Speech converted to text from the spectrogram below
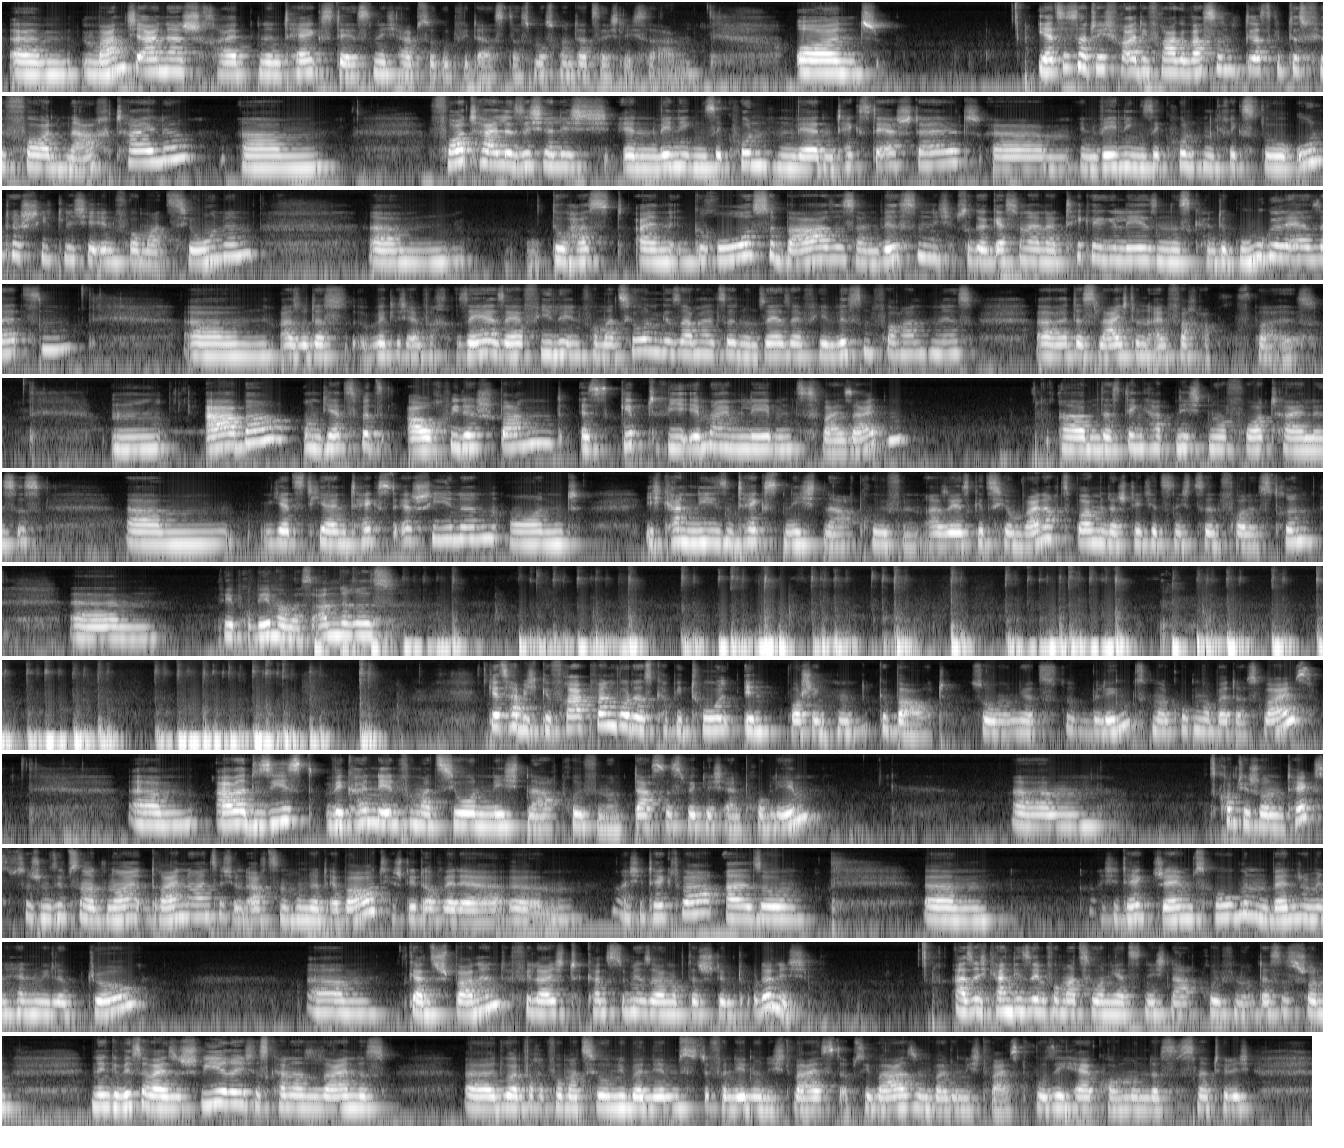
ähm, manch einer schreibt einen Text, der ist nicht halb so gut wie das. Das muss man tatsächlich sagen. Und jetzt ist natürlich die Frage, was, sind, was gibt es für Vor- und Nachteile? Ähm, Vorteile sicherlich, in wenigen Sekunden werden Texte erstellt. Ähm, in wenigen Sekunden kriegst du unterschiedliche Informationen. Ähm, du hast eine große Basis an Wissen. Ich habe sogar gestern einen Artikel gelesen, das könnte Google ersetzen. Ähm, also, dass wirklich einfach sehr, sehr viele Informationen gesammelt sind und sehr, sehr viel Wissen vorhanden ist, äh, das leicht und einfach abrufbar ist. Mm, aber, und jetzt wird es auch wieder spannend, es gibt wie immer im Leben zwei Seiten. Ähm, das Ding hat nicht nur Vorteile, es ist ähm, jetzt hier ein Text erschienen und ich kann diesen Text nicht nachprüfen. Also jetzt geht es hier um Weihnachtsbäume, da steht jetzt nichts Sinnvolles drin. Ähm, wir probieren mal was anderes. Jetzt habe ich gefragt, wann wurde das Kapitol in Washington gebaut? So, und jetzt blinkt Mal gucken, ob er das weiß. Ähm, aber du siehst, wir können die Informationen nicht nachprüfen und das ist wirklich ein Problem. Ähm, jetzt kommt hier schon ein Text zwischen 1793 und 1800 erbaut. Hier steht auch, wer der ähm, Architekt war. Also ähm, Architekt James Hoban und Benjamin Henry LeBrow. Ähm, ganz spannend. Vielleicht kannst du mir sagen, ob das stimmt oder nicht. Also ich kann diese Informationen jetzt nicht nachprüfen und das ist schon in gewisser Weise schwierig. Es kann also sein, dass äh, du einfach Informationen übernimmst, von denen du nicht weißt, ob sie wahr sind, weil du nicht weißt, wo sie herkommen. Und das ist natürlich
